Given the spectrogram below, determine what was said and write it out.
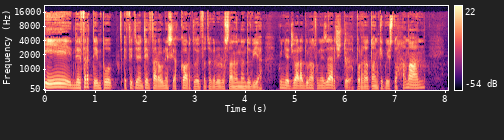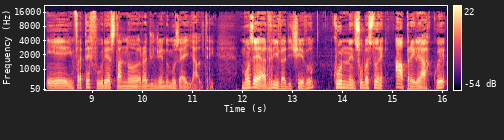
e nel frattempo effettivamente il faraone si è accorto del fatto che loro stanno andando via, quindi ha già radunato un esercito, ha portato anche questo Haman e in fretta e furia stanno raggiungendo Mosè e gli altri. Mosè arriva, dicevo, con il suo bastone apre le acque,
